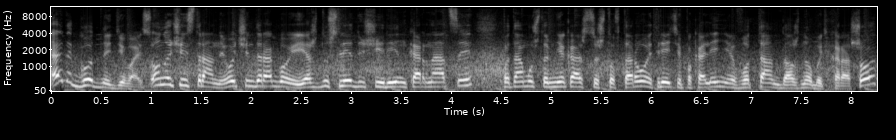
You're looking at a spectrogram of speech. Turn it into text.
это годный девайс. Он очень странный, очень дорогой. Я жду следующей реинкарнации, потому что мне кажется, что второе, третье поколение вот там должно быть хорошо.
